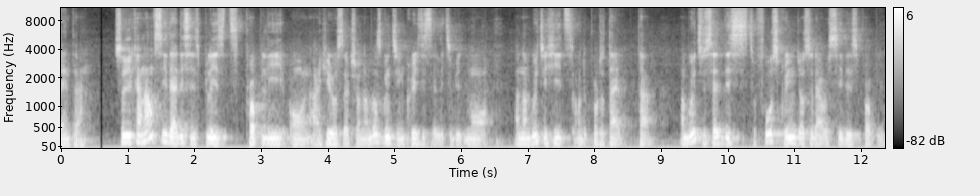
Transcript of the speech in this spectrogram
enter. So you can now see that this is placed properly on our hero section. I'm just going to increase this a little bit more and I'm going to hit on the prototype tab. I'm going to set this to full screen just so that we see this properly.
